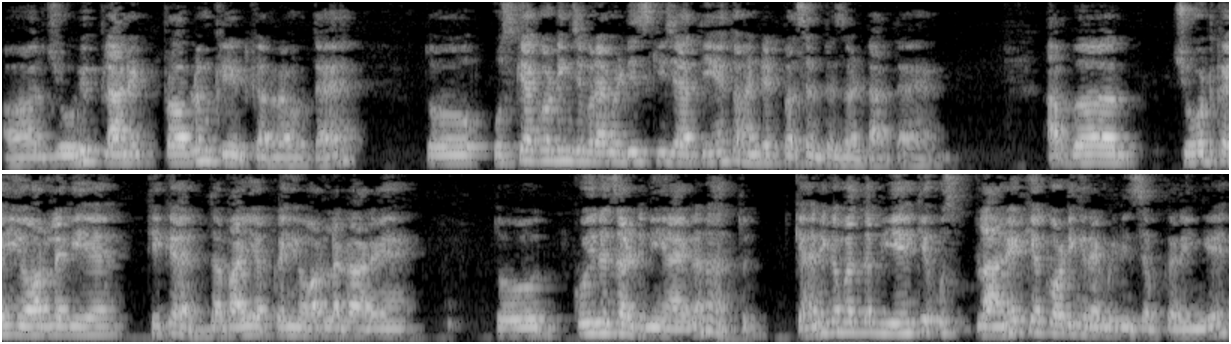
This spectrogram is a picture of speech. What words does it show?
और जो भी प्लानिट प्रॉब्लम क्रिएट कर रहा होता है तो उसके अकॉर्डिंग जब रेमेडीज की जाती हैं तो हंड्रेड परसेंट रिज़ल्ट आता है। अब, चोट कहीं और लगी है, ठीक है, दवाई आप कहीं और लगा रहे हैं तो कोई रिज़ल्ट नहीं आएगा ना। तो कहने का मतलब ये है कि उस प्लानिट के अकॉर्डिंग रेमेडीज जब करेंगे,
